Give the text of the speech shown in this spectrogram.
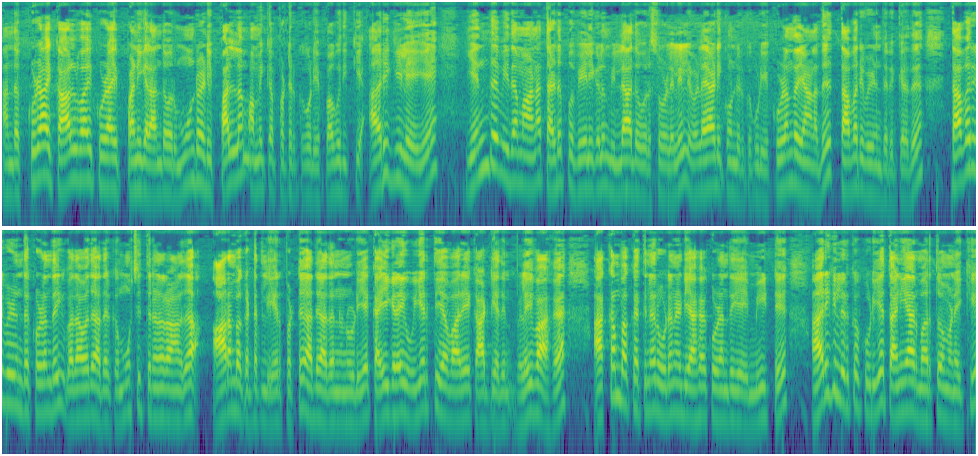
அந்த குழாய் கால்வாய் குழாய் பணிகள் அந்த ஒரு மூன்று அடி பள்ளம் அமைக்கப்பட்டிருக்கக்கூடிய பகுதிக்கு அருகில் அருகிலேயே எந்த விதமான தடுப்பு வேலிகளும் இல்லாத ஒரு சூழலில் விளையாடி கொண்டிருக்கக்கூடிய குழந்தையானது தவறி விழுந்திருக்கிறது. தவறி விழுந்த குழந்தை அதாவது அதற்கு மூச்சு திணறானது ஆரம்ப கட்டத்தில் ஏற்பட்டு அது அதனுடைய கைகளை உயர்த்தியவாறே காட்டியதன் விளைவாக அக்கம் பக்கத்தினர் உடனடியாக குழந்தையை மீட்டு அருகில் இருக்கக்கூடிய தனியார் மருத்துவமனைக்கு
